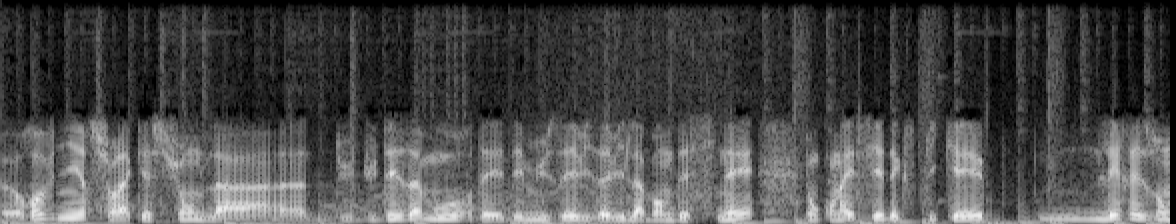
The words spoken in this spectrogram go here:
revenir sur la question de la, du, désamour des, musées vis-à-vis -vis de la bande dessinée. Donc on a essayé d'expliquer les raisons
